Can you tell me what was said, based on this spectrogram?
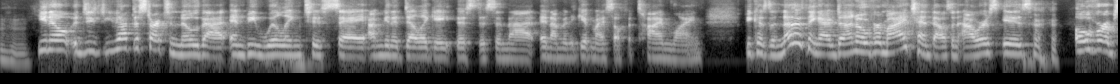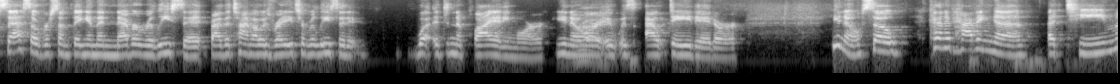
Mhm. you know you have to start to know that and be willing to say i'm going to delegate this this and that and i'm going to give myself a timeline. Because another thing i've done over my 10,000 hours is over obsess over something and then never release it. By the time i was ready to release it it what it didn't apply anymore you know Right. or it was outdated or you know so kind of having a, a team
